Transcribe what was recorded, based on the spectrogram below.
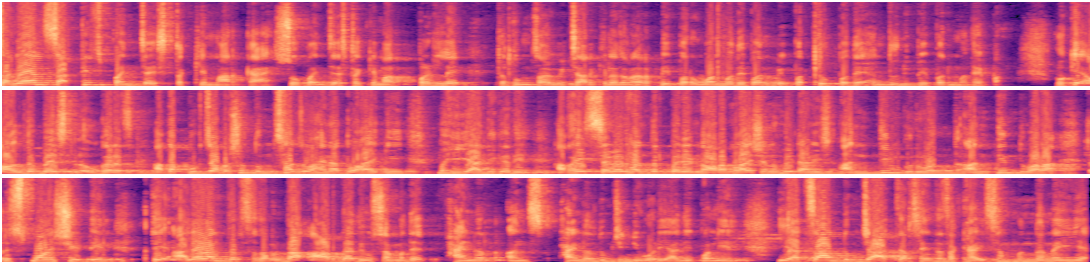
सगळ्यांसाठीच पंचेचाळीस टक्के मार्क आहे. सो पंचाळीस टक्के मार्क पडले तर तुमचा विचार केला जाणार पेपर वनमध्ये पण पेपर टू मध्ये आणि दोन्ही पेपरमध्ये पण. ओके ऑल द बेस्ट लवकरच. आता पुढचा प्रश्न तुमचा जो आहे ना तो आहे की मग ही यादी कधी आता हे सगळं झाल्यानंतर पहिले नॉर्मलायझेशन होईल आणि अंतिम गुणवत्ता अंतिम तुम्हाला रिस्पॉन्स शीट येईल. ते आल्यानंतर साधारणतः आठ दहा दिवसामध्ये फायनल फायनल तुमची निवड यादी पण येईल. याचा आणि तुमच्या आचारसंहितेचा काही संबंध नाहीये.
